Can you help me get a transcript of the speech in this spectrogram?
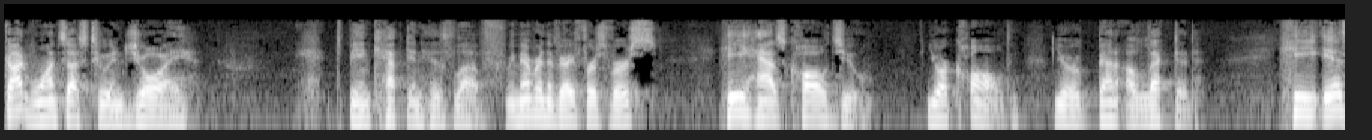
God wants us to enjoy being kept in His love. Remember in the very first verse, He has called you. You're called. You've been elected. He is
